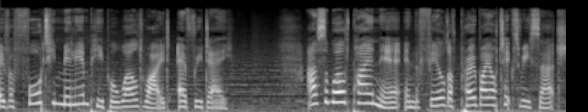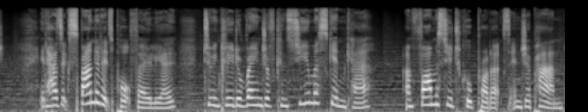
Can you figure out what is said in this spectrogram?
over 40 million people worldwide every day. As the world pioneer in the field of probiotics research, it has expanded its portfolio to include a range of consumer skincare and pharmaceutical products in Japan.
